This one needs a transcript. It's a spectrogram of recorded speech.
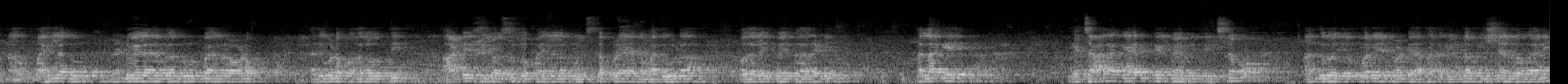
మన మహిళలు రెండు వేల ఐదు వందల రూపాయలు రావడం అది కూడా మొదలవుద్ది. ఆర్టీసీ బస్సులో మహిళలకు ఉచిత ప్రయాణం అది కూడా మొదలైపోయింది ఆల్రెడీ అలాగే ఇంకా చాలా గ్యారెంటీలు మేము ఇచ్చినాము అందులో ఎవరు ఎటువంటి అర్హత నిండా విషయంలో కానీ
